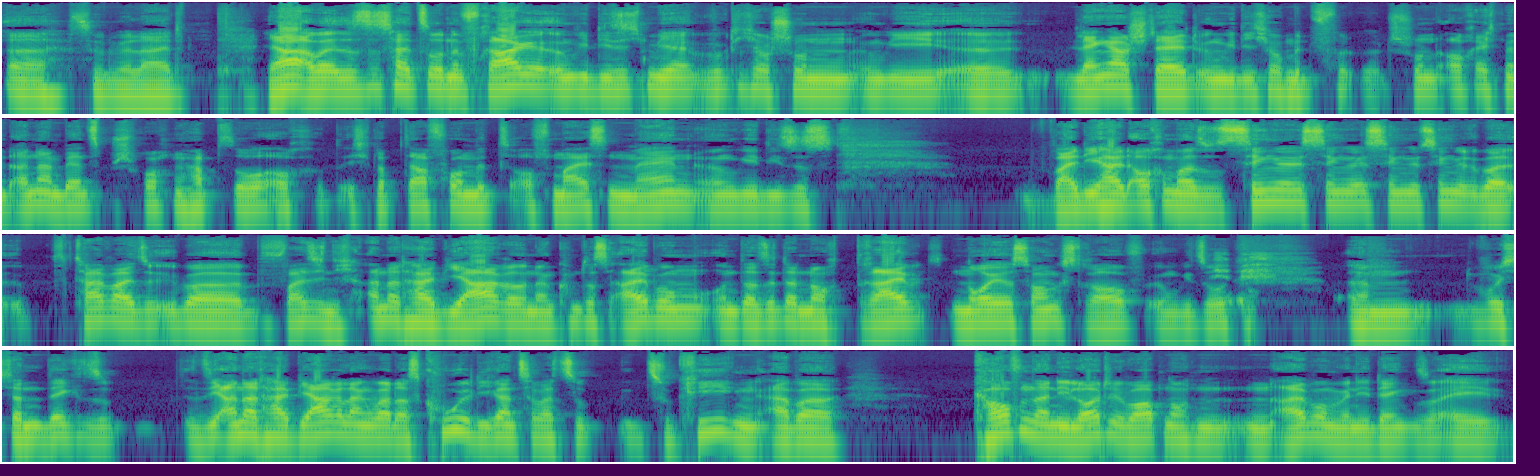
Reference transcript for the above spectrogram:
Äh, tut mir leid. Ja, aber es ist halt so eine Frage irgendwie, die sich mir wirklich auch schon irgendwie äh, länger stellt, irgendwie, die ich auch mit schon auch echt mit anderen Bands besprochen habe. So auch, ich glaube, davor mit Of Mice and Man irgendwie dieses, weil die halt auch immer so Single, Single, Single, Single über teilweise über, weiß ich nicht, anderthalb Jahre und dann kommt das Album und da sind dann noch drei neue Songs drauf, irgendwie so. ähm, wo ich dann denke, so, die anderthalb Jahre lang war das cool, die ganze was zu, zu kriegen, aber kaufen dann die Leute überhaupt noch ein, ein, Album, wenn die denken so, ey,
